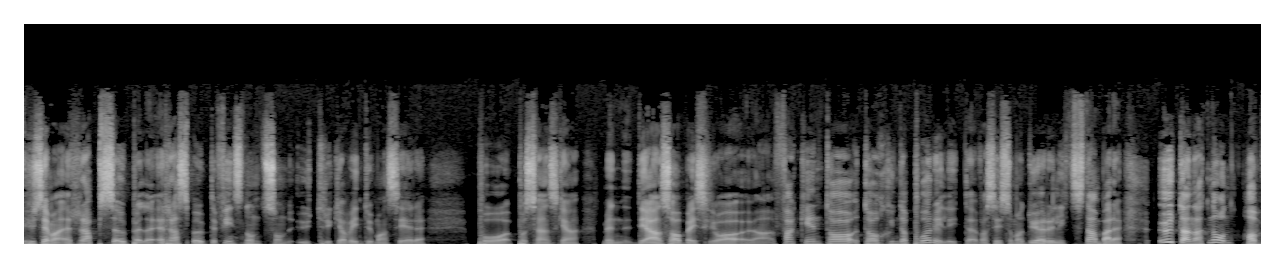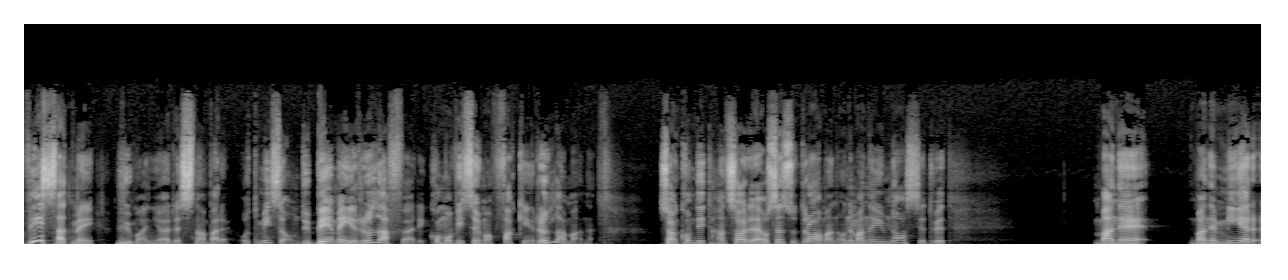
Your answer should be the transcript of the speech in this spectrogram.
hur säger man? Rapsa upp eller raspa upp. Det finns något sånt uttryck, jag vet inte hur man säger det på, på svenska Men det han sa basically var Fucking ta, ta och skynda på dig lite, vad sägs om att du gör det lite snabbare? Utan att någon har visat mig hur man gör det snabbare Åtminstone om du ber mig rulla för det kom och visa hur man fucking rullar mannen Så han kom dit, han sa det där och sen så drar man Och när man är i gymnasiet, du vet Man är man är mer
